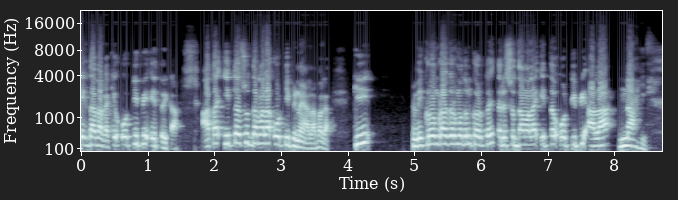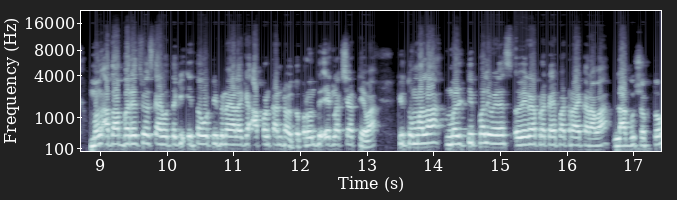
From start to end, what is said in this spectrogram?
एकदा बघा की ओटीपी येतोय का? आता इथं सुद्धा मला ओटीपी नाही आला. बघा की मी क्रोम ब्राउझर मधून करतोय तरी सुद्धा मला इथं ओटीपी आला नाही. मग आता बरेच वेळेस काय होतं की इथं ओटीपी नाही आला की आपण कंटाळतो. परंतु एक लक्षात ठेवा की तुम्हाला मल्टिपल वेळेस वेगळ्या प्रकारे ट्राय करावा लागू शकतो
